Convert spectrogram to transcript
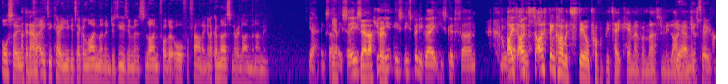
Also, for dunno. 80k, you could take a lineman and just use him as line fodder or for fouling, like a mercenary lineman. I mean, Yeah. Exactly. So he's Yeah, that's true. he- he's he's pretty great. He's good fun. I, I, I think I would still probably take him over a mercenary lineman. Yeah, me just too. because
